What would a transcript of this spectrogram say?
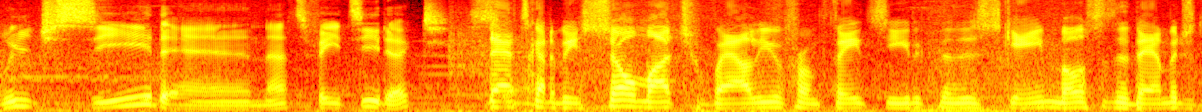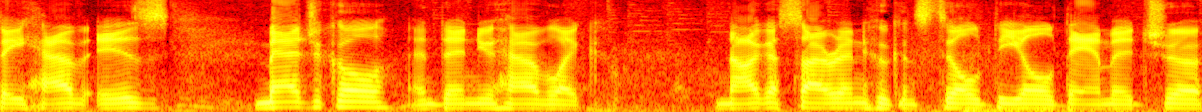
Leech Seed, and that's Fate's Edict. That's going to be so much value from Fate's Edict in this game. Most of the damage they have is magical, and then you have like Naga Siren who can still deal damage uh,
